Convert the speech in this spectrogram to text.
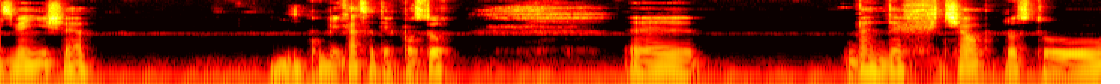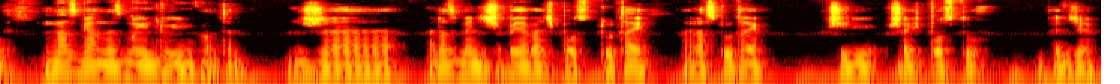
zmieni się publikacja tych postów. Yy, będę chciał po prostu na zmianę z moim drugim kontem, że raz będzie się pojawiać post tutaj, raz tutaj, czyli 6 postów będzie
